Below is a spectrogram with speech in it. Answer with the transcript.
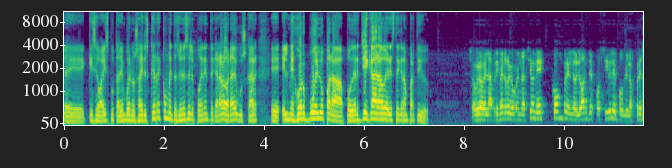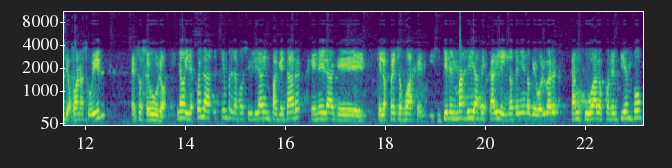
eh, que se va a disputar en Buenos Aires. ¿Qué recomendaciones se le pueden entregar a la hora de buscar eh, el mejor vuelo para poder llegar a ver este gran partido? Yo creo que la primera recomendación es cómprenlo lo antes posible porque los precios van a subir, eso seguro. No, y después la- siempre la posibilidad de empaquetar genera que, los precios bajen. Y si tienen más días de estadía y no teniendo que volver tan jugados con el tiempo,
